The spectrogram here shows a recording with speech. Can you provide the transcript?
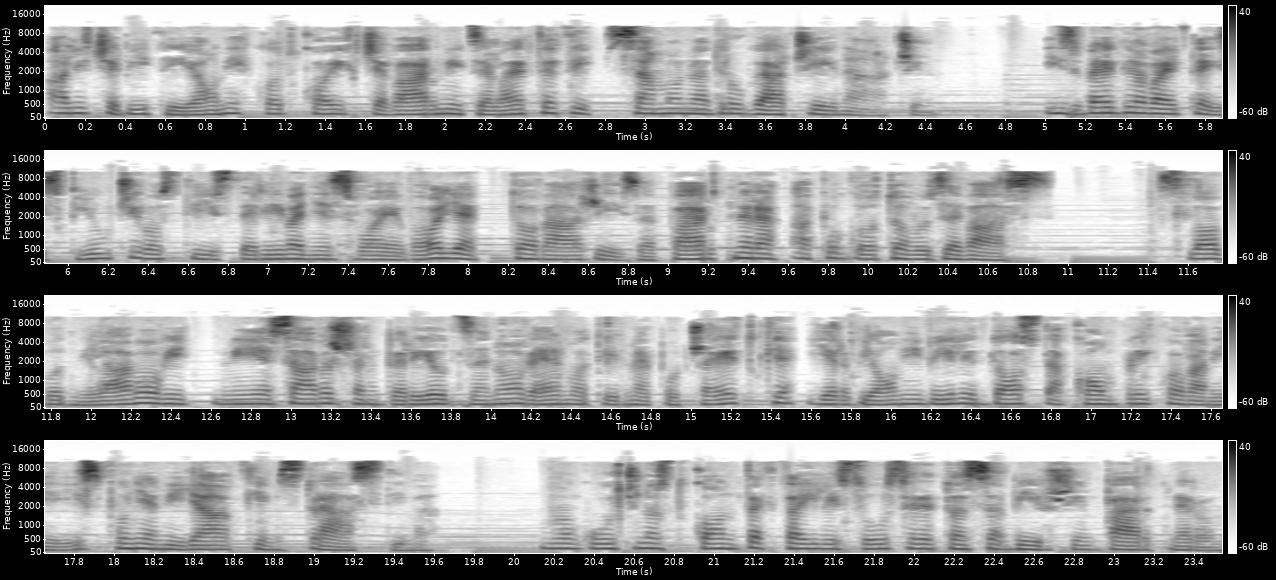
Ali će biti i onih kod kojih će varnice leteti samo na drugačiji način. Izbegavajte isključivost i isterivanje svoje volje, to važi i za partnera, a pogotovo za vas. Slobodni lavovi, nije savršen period za nove emotivne početke jer bi oni bili dosta komplikovani i ispunjeni jakim strastima. Mogućnost kontakta ili susreta sa bivšim partnerom.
